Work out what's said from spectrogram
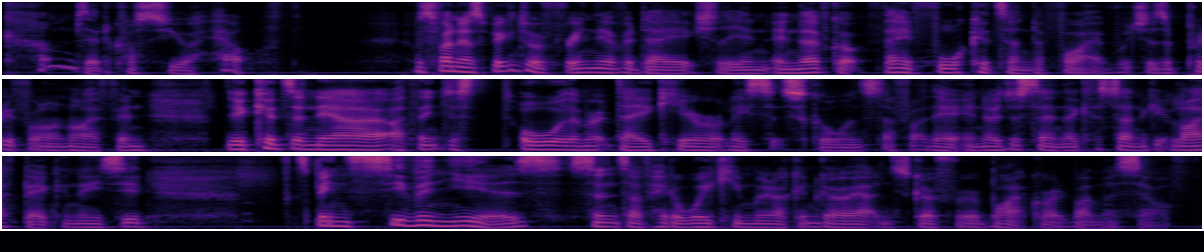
comes at a cost to your health was funny. I was speaking to a friend the other day actually, and, and they've got they had four kids under five, which is a pretty full on life. And their kids are now, I think, just all of them are at daycare or at least at school and stuff like that. And they're just saying they're starting to get life back. And he said, it's been seven years since I've had a weekend where I can go out and just go for a bike ride by myself.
